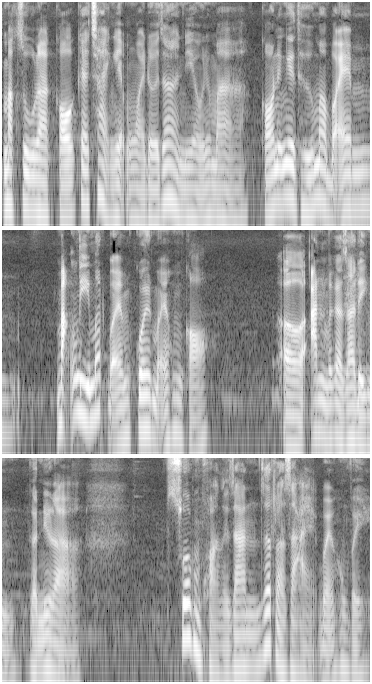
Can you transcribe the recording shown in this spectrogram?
Mặc dù là có cái trải nghiệm ở ngoài đời rất là nhiều nhưng mà có những cái thứ mà bọn em bẵng đi mất bọn em quên bọn em không có. Ờ, ăn với cả gia đình gần như là suốt một khoảng thời gian rất là dài bọn em không về.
